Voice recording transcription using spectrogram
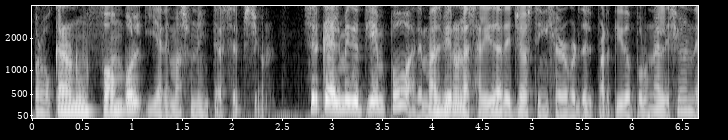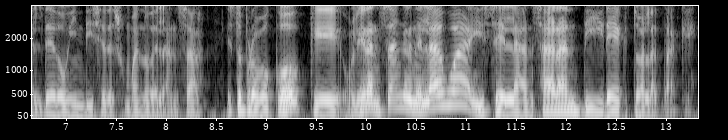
provocaron un fumble y además una intercepción. Cerca del medio tiempo, además vieron la salida de Justin Herbert del partido por una lesión en el dedo índice de su mano de lanzar. Esto provocó que olieran sangre en el agua y se lanzaran directo al ataque.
